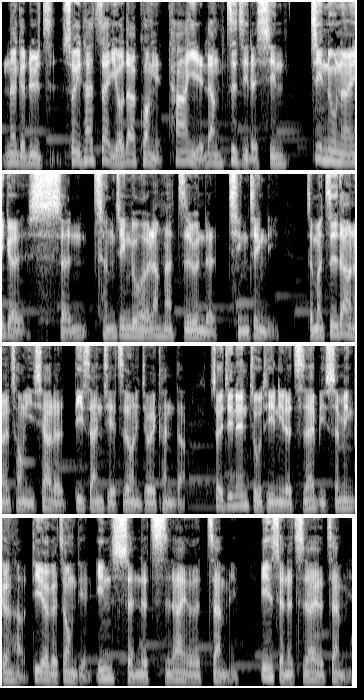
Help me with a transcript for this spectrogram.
那个日子。所以他在犹大旷野，他也让自己的心进入那一个神曾经如何让他滋润的情境里。怎么知道呢？从以下的第三节之后，你就会看到。所以今天主题，你的慈爱比生命更好。第二个重点，因神的慈爱而赞美，因神的慈爱而赞美。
